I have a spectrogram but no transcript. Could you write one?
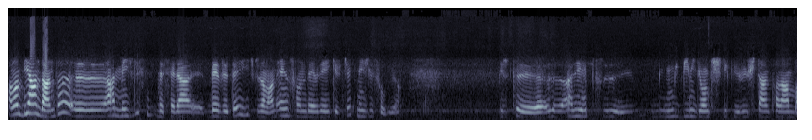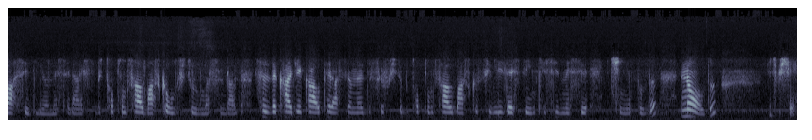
Ama bir yandan da e, meclis mesela devrede hiçbir zaman en son devreye girecek meclis oluyor. Bir e, hani hep e, bir milyon kişilik yürüyüşten falan bahsediliyor mesela işte bir toplumsal baskı oluşturulmasından. Sözde KCK operasyonları da sırf işte bu toplumsal baskı, sivil desteğin kesilmesi için yapıldı. Ne oldu? Hiçbir şey.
